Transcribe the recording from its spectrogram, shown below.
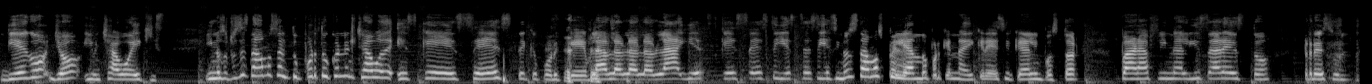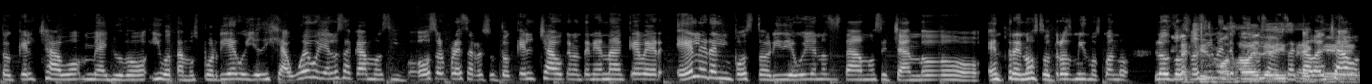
Diego, yo y un chavo X. Y nosotros estábamos al tú por tú con el chavo de es que es este, que porque bla, bla, bla, bla, bla, y es que es este y este, este. Y así nos estábamos peleando porque nadie quería decir que era el impostor. Para finalizar esto, resultó que el chavo me ayudó y votamos por Diego. Y yo dije, a huevo, ya lo sacamos. Y oh, sorpresa, resultó que el chavo que no tenía nada que ver, él era el impostor y Diego y yo nos estábamos echando entre nosotros mismos cuando los dos La fácilmente pudimos haber sacado al chavo.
